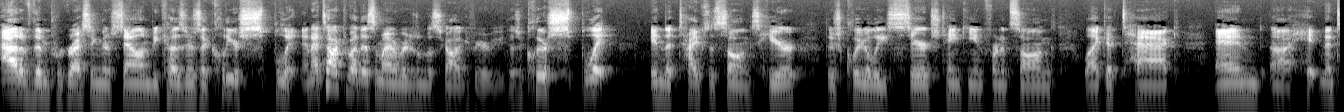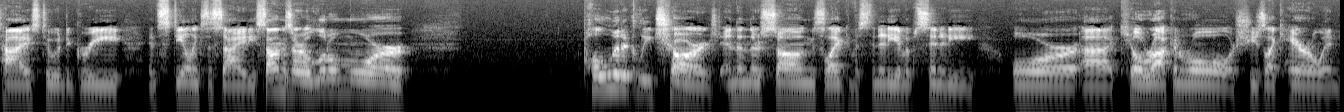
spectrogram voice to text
out of them progressing their sound because there's a clear split. And I talked about this in my original discography review. There's a clear split in the types of songs here. There's clearly Serj Tankian fronted songs like Attack and uh, Hypnotize to a degree and Stealing Society. Songs are a little more politically charged, and then there's songs like Vicinity of Obscenity or uh, Kill Rock and Roll or She's Like Heroin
